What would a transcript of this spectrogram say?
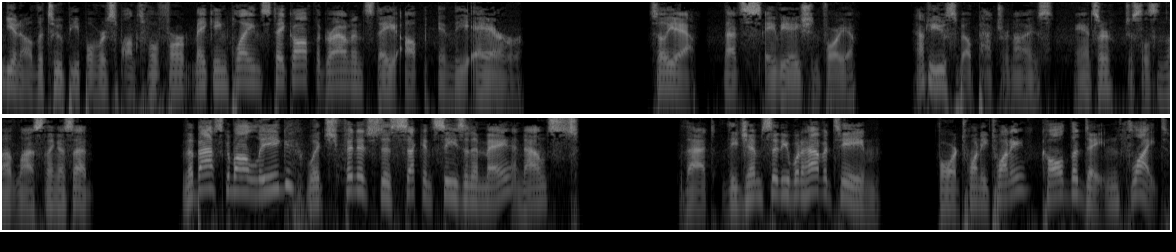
You know, the two people responsible for making planes take off the ground and stay up in the air. So yeah, that's aviation for you. How do you spell patronize? Answer, just listen to that last thing I said. The Basketball League, which finished its second season in May, announced that the Gem City would have a team for 2020 called the Dayton Flight.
